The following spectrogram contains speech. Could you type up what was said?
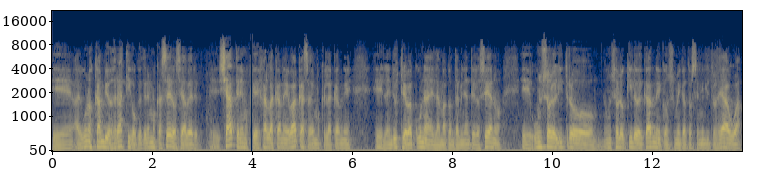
Eh, algunos cambios drásticos que tenemos que hacer, o sea, a ver, eh, ya tenemos que dejar la carne de vaca, sabemos que la carne, eh, la industria vacuna es la más contaminante del océano, eh, un solo litro, un solo kilo de carne consume 14.000 litros de agua,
